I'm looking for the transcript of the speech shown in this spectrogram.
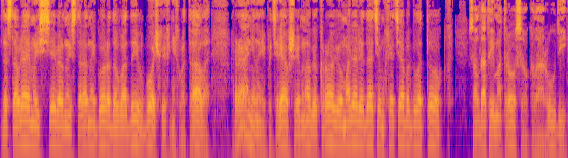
Доставляемой с северной стороны города воды в бочках не хватало. Раненые, потерявшие много крови, умоляли дать им хотя бы глоток. Солдаты и матросы около орудий,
